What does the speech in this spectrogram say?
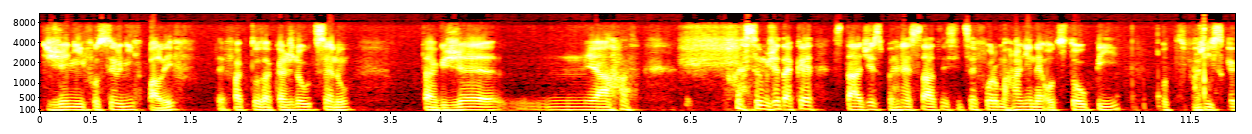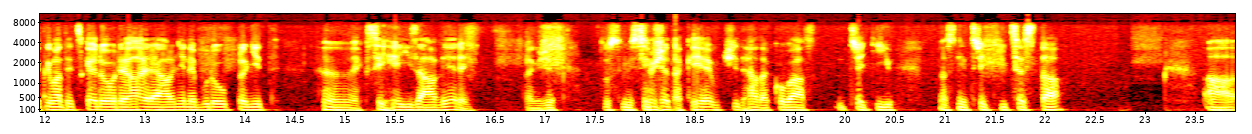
těžení fosilních paliv, de facto za každou cenu. Takže mm, já, já se může také stát, že Spojené státy sice formálně neodstoupí od pařížské klimatické dohody, ale reálně nebudou plnit eh, jaksi její závěry. Takže to si myslím, že taky je určitá taková třetí, vlastně třetí cesta. A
